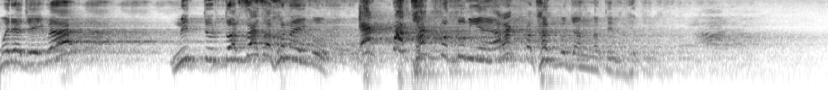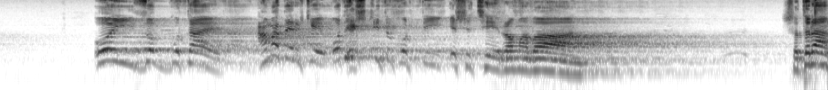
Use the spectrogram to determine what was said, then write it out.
মরে যাইবা, মৃত্যুর দরজা যখন আইব, এক থাকব দুনিয়ায় আর এক পা থাকব জান্নাতের ভেতরে। ওই যোগ্যতায় আমাদেরকে অধিষ্ঠিত করতে এসেছে রমাদান। সুতরাং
